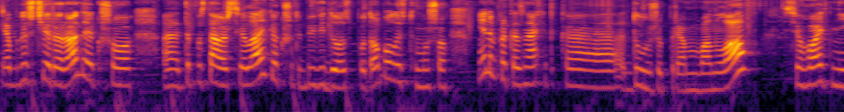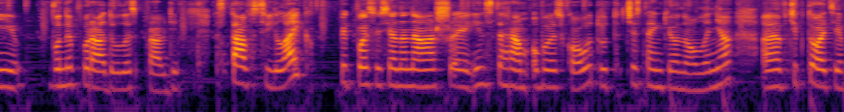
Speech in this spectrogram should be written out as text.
я буду щиро рада, якщо е, ти поставиш свій лайк, якщо тобі відео сподобалось, тому що мені, наприклад, знахідка дуже прям one love. Сьогодні вони порадували справді. Став свій лайк, підписуйся на наш інстаграм обов'язково. Тут частенькі оновлення. Е, В Тіктоці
